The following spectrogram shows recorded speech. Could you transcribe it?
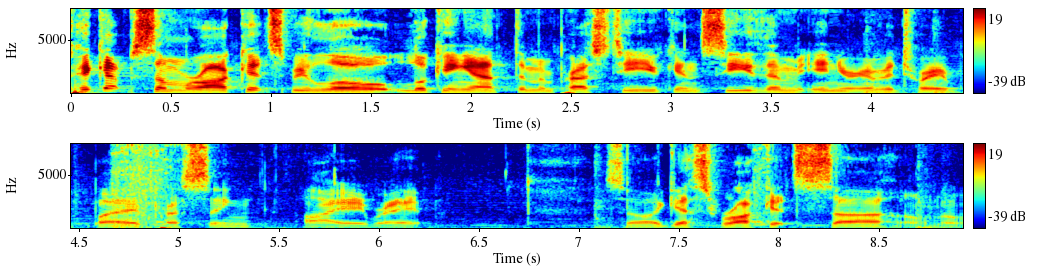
pick up some rockets below looking at them and press T. You can see them in your inventory by pressing I, right? So I guess rockets, uh, oh no.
